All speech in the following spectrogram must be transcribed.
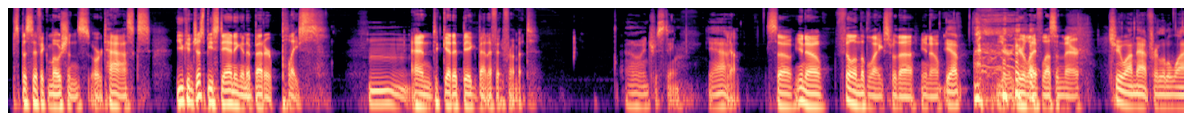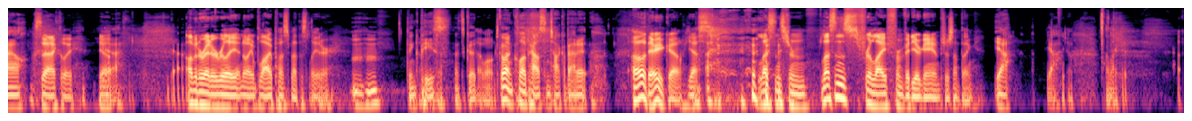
specific motions or tasks, you can just be standing in a better place Hmm. and get a big benefit from it. Oh, interesting. Yeah. Yeah. So, you know, fill in the blanks for the, you know, Yep. your your life lesson there. Chew on that for a little while. Exactly. Yeah. Yeah. I'm going to write a really annoying blog post about this later. Mm-hmm. Think piece. That's good. I won't. Go on Clubhouse and talk about it. Oh, there you go. Yes. lessons from lessons for life from video games or something. Yeah. Yeah. I like it.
